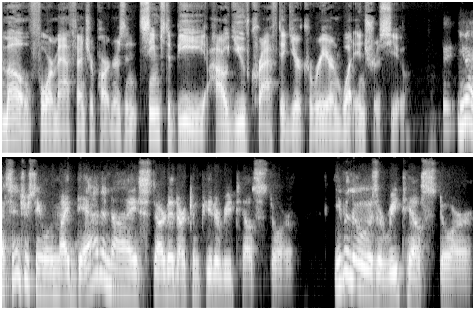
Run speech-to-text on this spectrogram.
MO for Math Venture Partners and seems to be how you've crafted your career and what interests you you know, it's interesting. When my dad and I started our computer retail store, even though it was a retail store,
